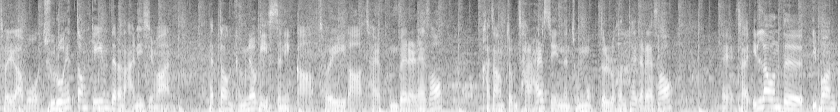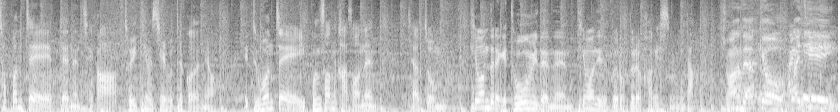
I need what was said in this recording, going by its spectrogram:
저희가 뭐 주로 했던 게임들은 아니지만 했던 경력이 있으니까 저희가 잘 분배를 해서 가장 좀 잘 할 수 있는 종목들로 선택을 해서 네, 자 1라운드 이번 첫 번째 때는 제가 저희 팀에서 제일 못했거든요. 이두 번째 이 본선 가서는 제가 좀 팀원들에게 도움이 되는 팀원이 되도록 노력하겠습니다. 중앙대학교 화이팅!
